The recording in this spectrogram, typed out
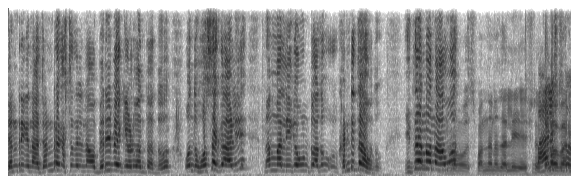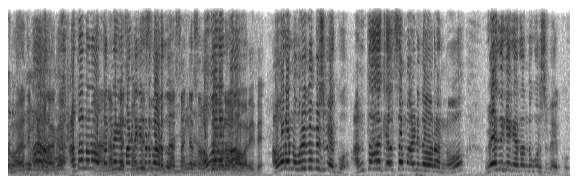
ಜನರಿಗೆ ನಾ ಜನರ ಕಷ್ಟದಲ್ಲಿ ನಾವು ಬೆರಿಬೇಕು ಹೇಳುವಂಥದ್ದು ಒಂದು ಹೊಸ ಗಾಳಿ ನಮ್ಮಲ್ಲಿ ಈಗ ಉಂಟು. ಅದು ಖಂಡಿತ ಹೌದು. ಇದನ್ನು ನಾವು ನಾವು ಸ್ಪಂದನದಲ್ಲಿ ಎಷ್ಟು ಬಹಳಷ್ಟು ವರದಿ ಮಾಡಿದಾಗ ಅದನ್ನು ನಾವು ತನ್ನಗೆ ಮಾಡ್ಲಿಕ್ಕೆ ಬಿಡಬಾರ್ದು. ಅವರನ್ನು ಹುರಿದುಂಬಿಸಬೇಕು. ಅಂತಹ ಕೆಲಸ ಮಾಡಿದವರನ್ನು ವೇದಿಕೆಗೆ ತಂದು ಕೂರಿಸಬೇಕು.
